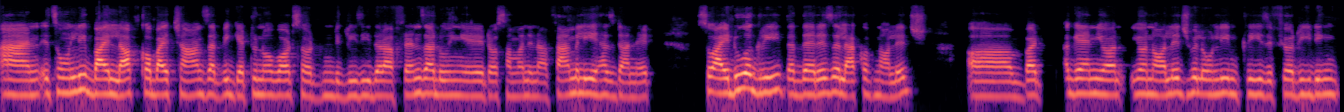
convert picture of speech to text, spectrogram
And it's only by luck or by chance that we get to know about certain degrees. Either our friends are doing it or someone in our family has done it. So i do agree that there is a lack of knowledge. Uh, but again your your knowledge will only increase if you're reading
